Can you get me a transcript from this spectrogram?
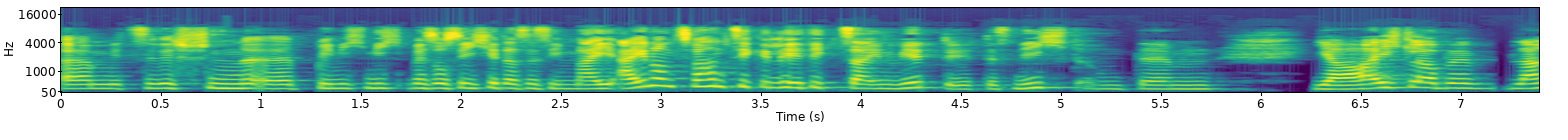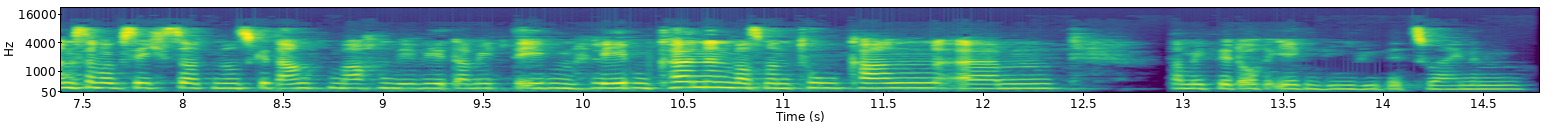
Ähm, inzwischen äh, bin ich nicht mehr so sicher, dass es im Mai 21 erledigt sein wird, wird es nicht. Und ähm, ja, ich glaube, langsam aber sicher sollten wir uns Gedanken machen, wie wir damit eben leben können, was man tun kann, ähm, damit wir doch irgendwie wieder zu einem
